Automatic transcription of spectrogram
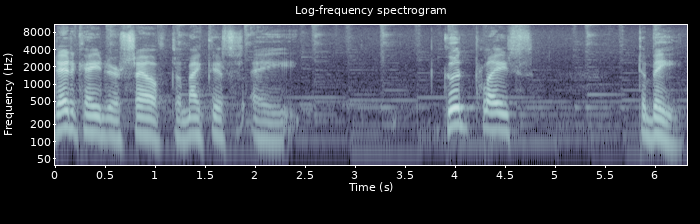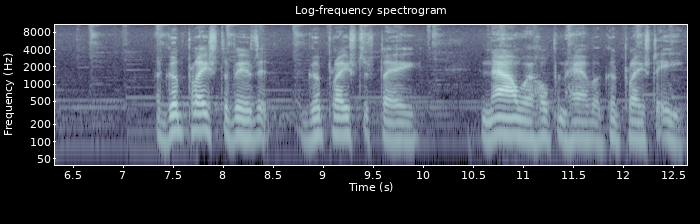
dedicated ourselves to make this a good place to be, a good place to visit, a good place to stay. Now we're hoping to have a good place to eat.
